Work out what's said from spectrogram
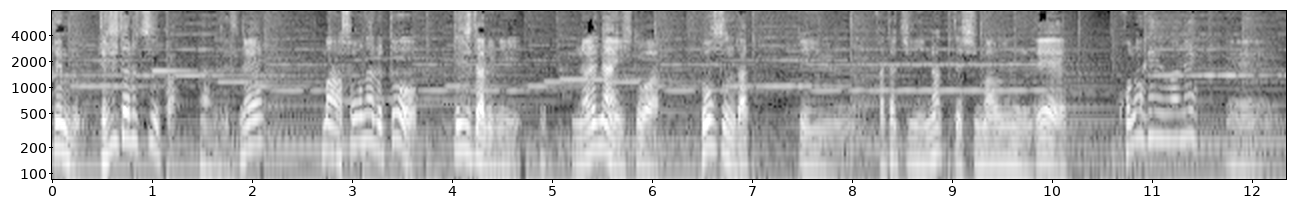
全部デジタル通貨なんですね。まあそうなるとデジタルになれない人はどうすんだっていう形になってしまうんで、この辺はね、えー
